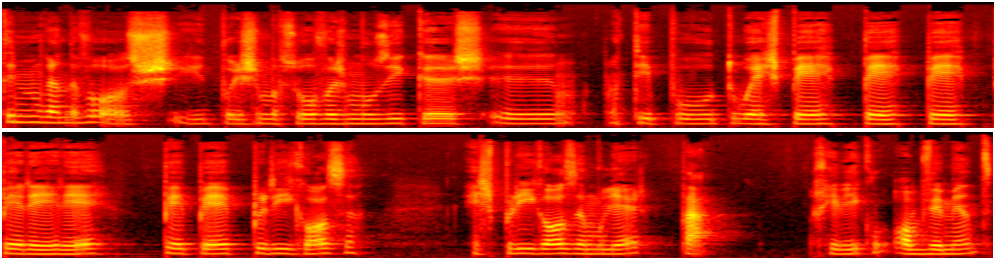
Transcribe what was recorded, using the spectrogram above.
tem mesmo grande voz. E depois uma pessoa ouve as músicas uh, tipo Tu és pé, pé, pé, pereré, pé, pé, perigosa, és perigosa mulher. Pá, ridículo, obviamente.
